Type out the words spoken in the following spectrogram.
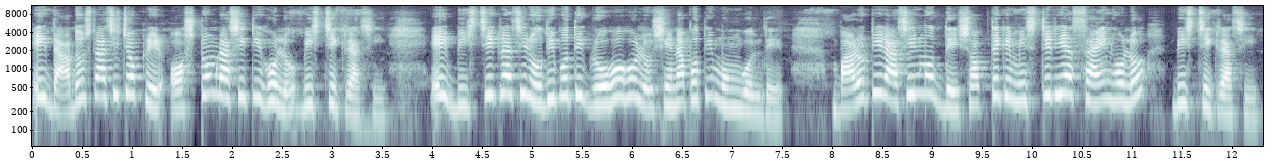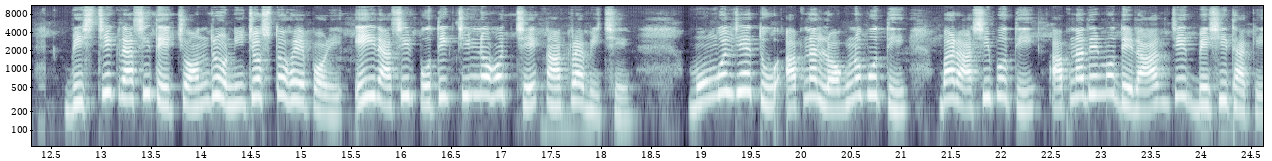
এই দ্বাদশ রাশিচক্রের অষ্টম রাশিটি হলো বৃশ্চিক রাশি। এই বৃশ্চিক রাশির অধিপতি গ্রহ হলো সেনাপতি মঙ্গলদেব। বারোটি রাশির মধ্যে সবথেকে মিস্টেরিয়াস সাইন হলো বৃশ্চিক রাশি। বৃশ্চিক রাশিতে চন্দ্র নিচস্থ হয়ে পড়ে। এই রাশির প্রতীক চিহ্ন হচ্ছে কাঁকড়া বিছে। মঙ্গল যেহেতু আপনার লগ্নপতি বা রাশিপতি, আপনাদের মধ্যে রাগ জেদ বেশি থাকে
